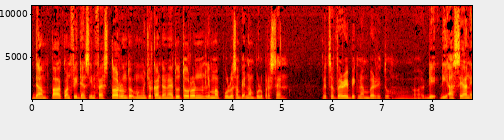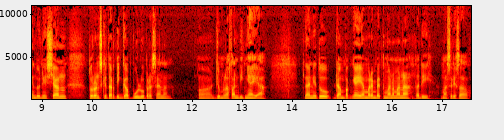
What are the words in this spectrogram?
dampak confidence investor untuk menguncurkan dana itu turun 50 sampai 60 persen. It's a very big number itu. Hmm. Eh, Di, di ASEAN Indonesia turun sekitar 30 persenan eh, jumlah fundingnya ya. Dan itu dampaknya ya merembet ke mana-mana tadi Mas Rizal.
